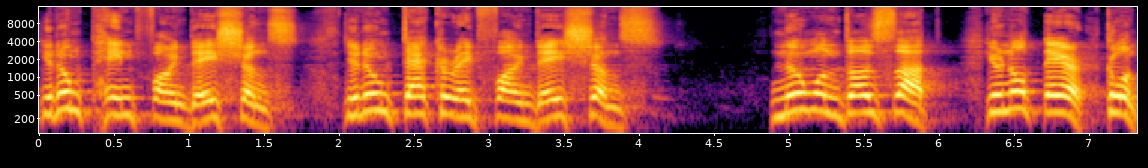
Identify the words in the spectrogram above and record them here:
you don't paint foundations, you don't decorate foundations. No one does that. You're not there going,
